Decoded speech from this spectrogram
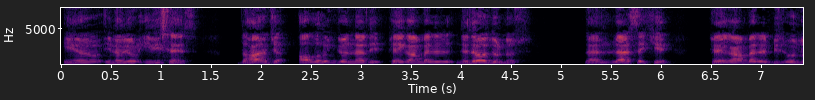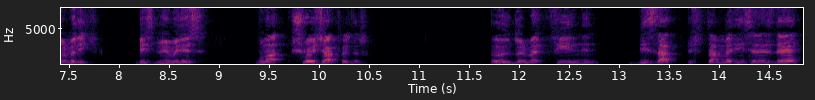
inanıyor, inanıyor idiyseniz daha önce Allah'ın gönderdiği peygamberleri neden öldürdünüz? Derlerse ki peygamberleri biz öldürmedik. Biz müminiz. Buna şöyle cevap verilir. Öldürme fiilinin bizzat üstlenmediyseniz de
